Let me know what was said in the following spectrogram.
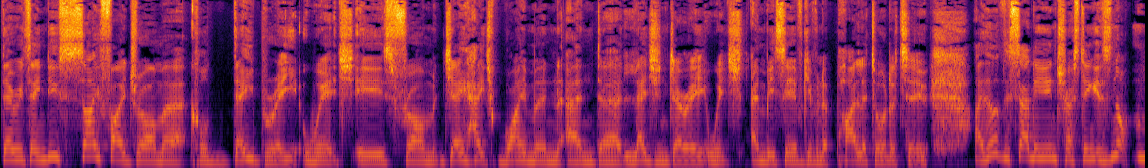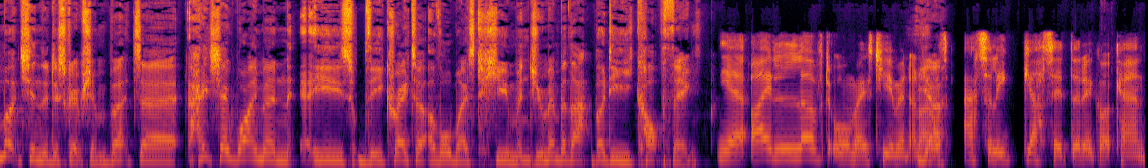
there is a new sci fi drama called Debris, which is from J.H. Wyman and uh, Legendary, which NBC have given a pilot order to. I thought this sounded interesting. There's not much in the description, but uh, H.J. Wyman is the creator of Almost Human. Do you remember that buddy cop thing? Yeah, I loved Almost Human, and Yeah. I was utterly gutted that it got canned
